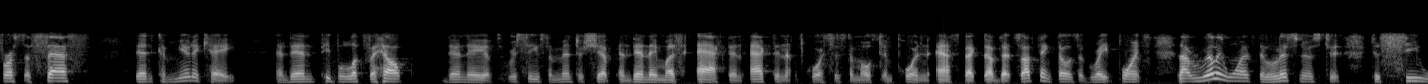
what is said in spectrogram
first assess, then communicate, and then people look for help then they receive some mentorship, and then they must act. And acting, of course, is the most important aspect of that. So I think those are great points. And I really want the listeners to, to see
